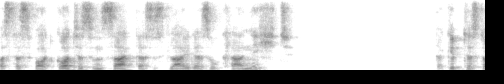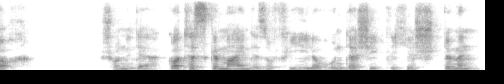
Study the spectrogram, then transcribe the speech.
was das Wort Gottes uns sagt, das ist leider so klar nicht. Da gibt es doch schon in der Gottesgemeinde so viele unterschiedliche Stimmen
